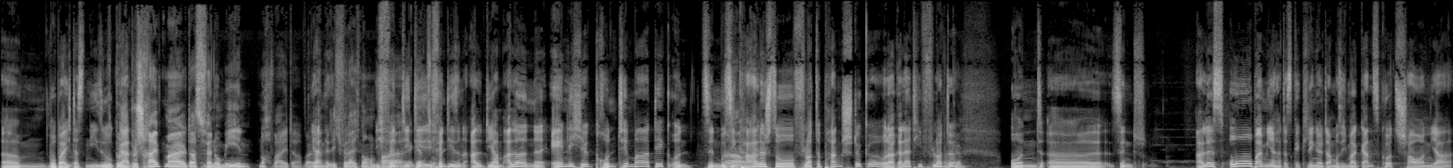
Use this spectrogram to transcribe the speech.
Ähm, wobei ich das nie so Be ganz. Beschreib mal das Phänomen noch weiter, weil ja, dann hätte ich vielleicht noch ein ich paar. Find die, die, ich finde, die sind alle, die haben alle eine ähnliche Grundthematik und sind musikalisch ah, okay. so flotte Punkstücke oder relativ flotte okay. und äh, sind alles. Oh, bei mir hat es geklingelt. Da muss ich mal ganz kurz schauen. Ja,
